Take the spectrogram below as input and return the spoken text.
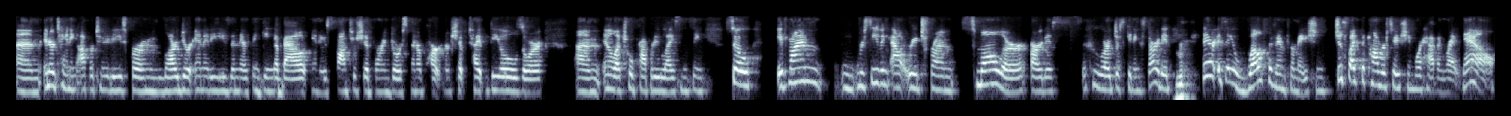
um, entertaining opportunities from larger entities and they're thinking about you know sponsorship or endorsement or partnership type deals or um, intellectual property licensing so if I'm receiving outreach from smaller artists who are just getting started, mm-hmm. there is a wealth of information, just like the conversation we're having right now,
